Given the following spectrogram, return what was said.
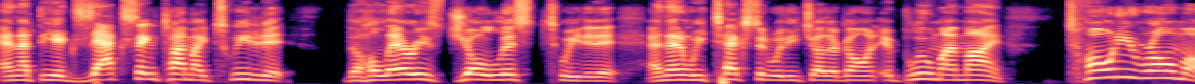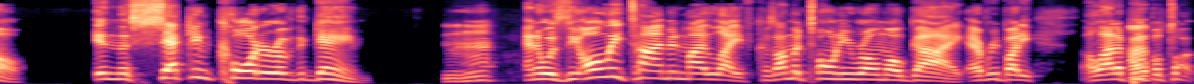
and at the exact same time I tweeted it, the hilarious Joe List tweeted it, and then we texted with each other, going, "It blew my mind." Tony Romo in the second quarter of the game, Mm-hmm. and it was the only time in my life because I'm a Tony Romo guy. Everybody, a lot of I- people talk.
